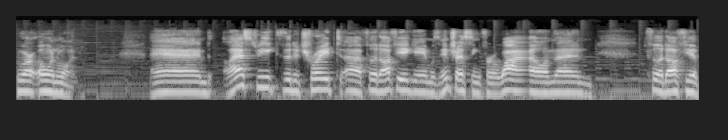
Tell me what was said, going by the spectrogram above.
who are 0 1. And last week, the Detroit uh, Philadelphia game was interesting for a while, and then Philadelphia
